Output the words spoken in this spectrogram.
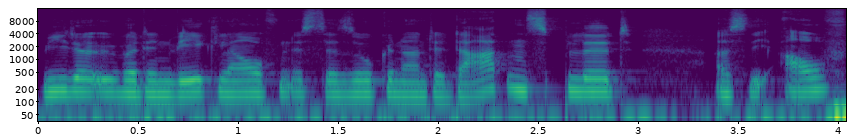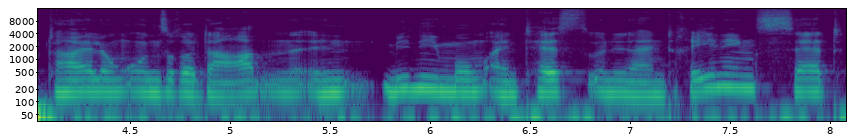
wieder über den Weg laufen, ist der sogenannte Datensplit, also die Aufteilung unserer Daten in Minimum ein Test und in ein Trainingsset.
